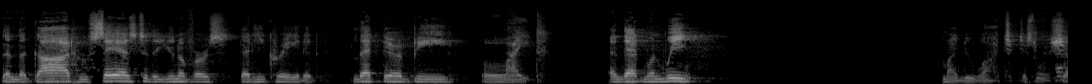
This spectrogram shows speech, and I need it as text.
than the God who says to the universe that he created, Let there be light? And that when we, my new watch, just want to show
